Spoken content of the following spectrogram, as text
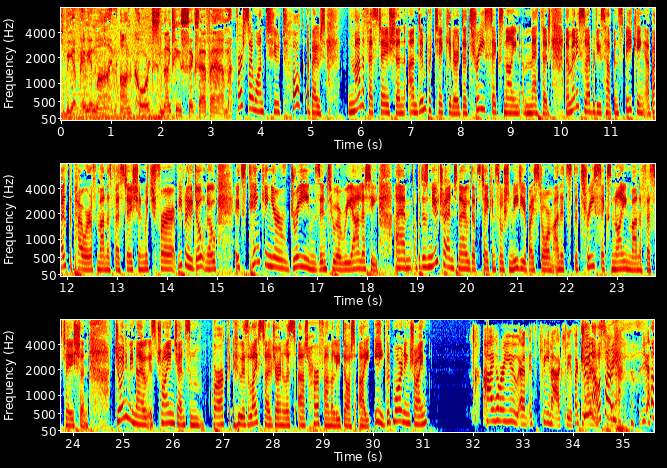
The Opinion Line on Corks 96 FM. First, I want to talk about manifestation and in particular the 369 method. Now many celebrities have been speaking about the power of manifestation which for people who don't know it's thinking your dreams into a reality. Um, but there's a new trend now that's taken social media by storm and it's the 369 manifestation. Joining me now is Trine Jensen Burke who is a lifestyle journalist at herfamily.ie. Good morning Trine. Hi, how are you? Um, it's Trina, actually. It's like Trina. Oh, sorry. yeah,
